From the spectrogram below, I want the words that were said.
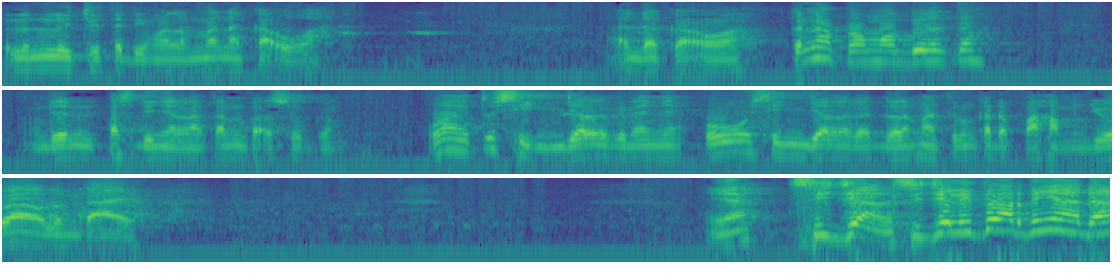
Ulun lucu tadi malam mana Kak Wah. Ada Kak Wah. Kenapa mobil tuh? Kemudian pas dinyalakan Pak Sugeng. Wah itu sinjal bilangnya. Oh sinjal dalam hati ulun kada paham juga ulun kai. Ya, sijal. Sijal itu artinya ada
